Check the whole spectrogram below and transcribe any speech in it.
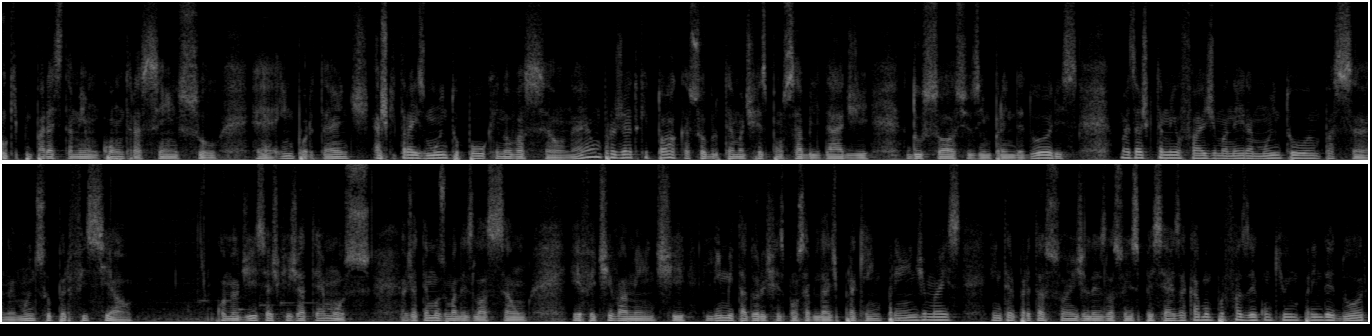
o que me parece também um contrassenso é, importante. Acho que traz muito pouca inovação. Né? É um projeto que toca sobre o tema de responsabilidade dos sócios empreendedores, mas acho que também o faz de maneira muito ampassana, muito superficial. Como eu disse, acho que já temos, já temos uma legislação efetivamente limitadora de responsabilidade para quem empreende, mas interpretações de legislações especiais acabam por fazer com que o empreendedor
